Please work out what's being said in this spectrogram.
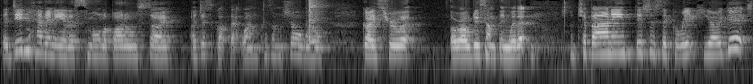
They didn't have any of the smaller bottles, so I just got that one because I'm sure we'll go through it or I'll do something with it. Chobani, this is the Greek yogurt.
